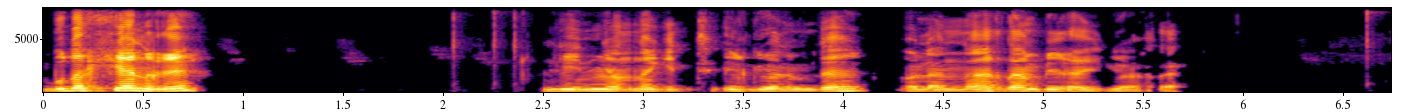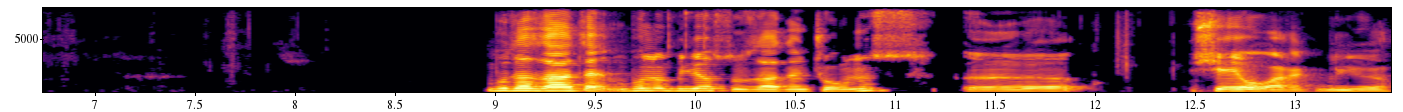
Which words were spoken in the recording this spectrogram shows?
Bu da Henry. Lee'nin yanına gitti. İlk bölümde ölenlerden biri gördü. Bu da zaten bunu biliyorsunuz zaten çoğunuz ee, şey olarak biliyor.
